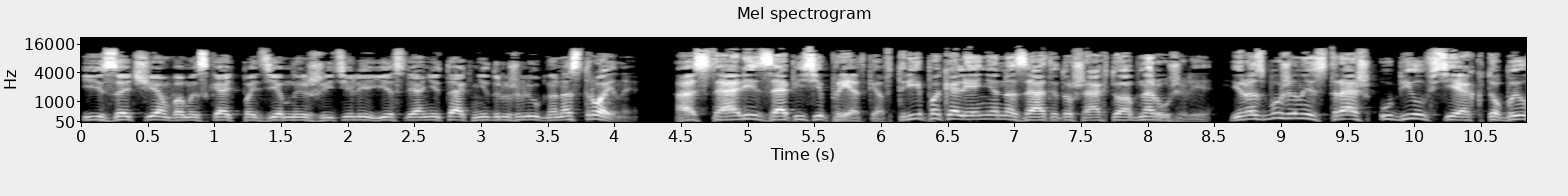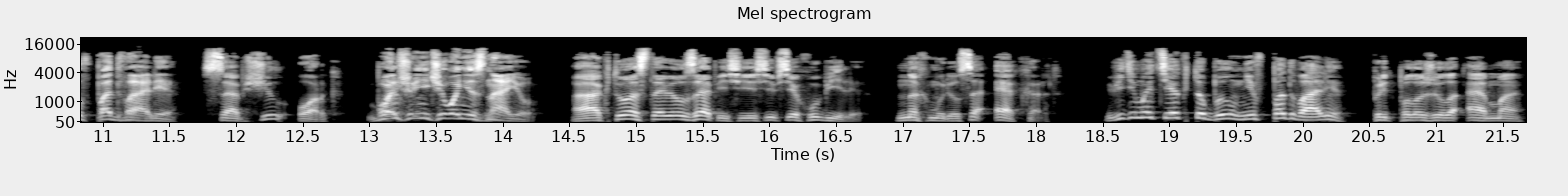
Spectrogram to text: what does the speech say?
И зачем вам искать подземных жителей, если они так недружелюбно настроены?» «Остались записи предков. Три поколения назад эту шахту обнаружили. И разбуженный страж убил всех, кто был в подвале», — сообщил орк. «Больше ничего не знаю». «А кто оставил записи, если всех убили?» — нахмурился Экхард. «Видимо, те, кто был не в подвале», — предположила Эмма.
